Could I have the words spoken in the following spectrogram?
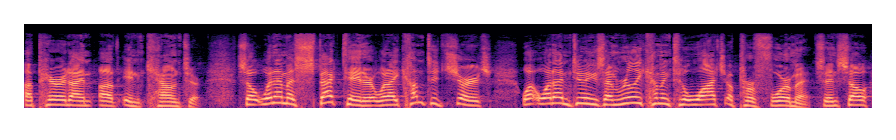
a paradigm of encounter. So when I'm a spectator, when I come to church, what, what I'm doing is I'm really coming to watch a performance. And so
